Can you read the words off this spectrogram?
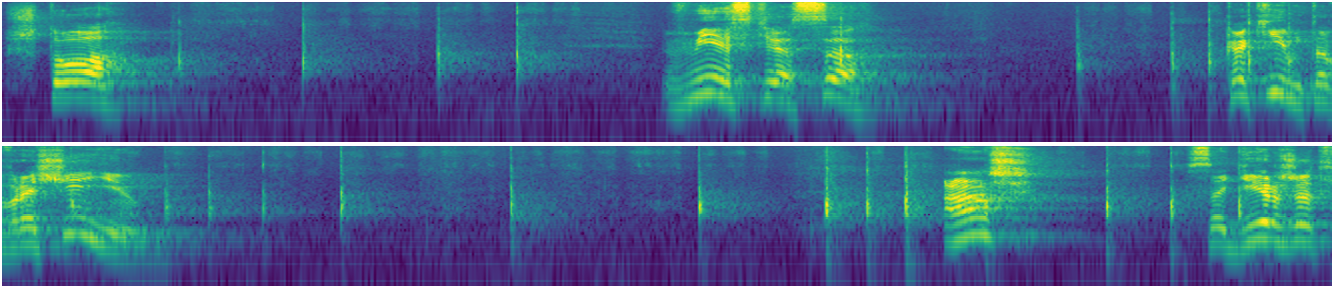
что вместе с каким-то вращением H содержит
